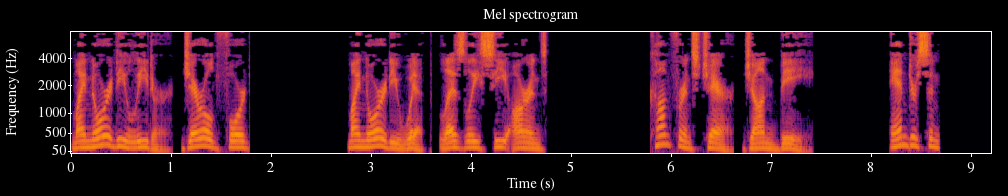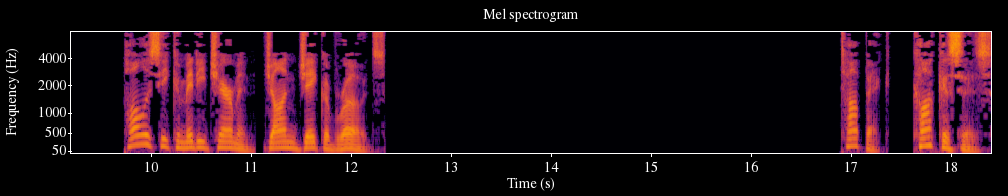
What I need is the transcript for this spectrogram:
Minority Leader, Gerald Ford Minority Whip, Leslie C. Arends Conference Chair, John B. Anderson. Policy Committee Chairman, John Jacob Rhodes. Caucuses.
